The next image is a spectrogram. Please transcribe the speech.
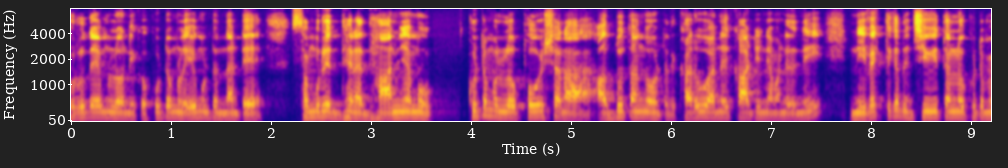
హృదయంలో నీకు కుటుంబంలో ఏముంటుందంటే సమృద్ధి అయిన ధాన్యము. కుటుంబంలో పోషణ అద్భుతంగా ఉంటుంది. కరువు అనే కాఠిన్యం అనేది నీ వ్యక్తిగత జీవితంలో కుటుంబ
